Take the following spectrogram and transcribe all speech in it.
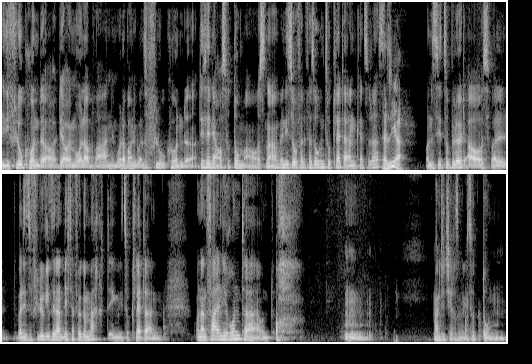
Wie die Flughunde, die auch im Urlaub waren. Im Urlaub waren überall so Flughunde. Die sehen ja auch so dumm aus, ne? Wenn die so versuchen zu klettern. Kennst du das? Ja, sicher. Und es sieht so blöd aus, weil, weil diese Flügel sind halt nicht dafür gemacht, irgendwie zu klettern. Und dann fallen die runter und, oh. Mm. Manche Tiere sind wirklich so dumm.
